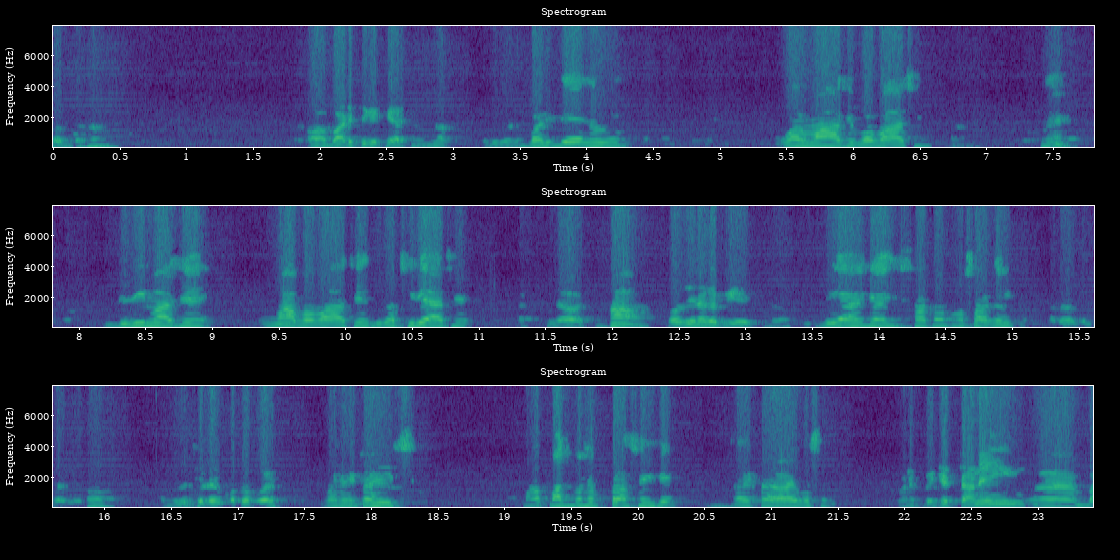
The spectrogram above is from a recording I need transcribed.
সর্দার। হ্যাঁ। বাড়ি থেকে কে আছেন আপনার পরিবারে বাড়িতে ধরুন ওর মা আছে বাবা আছে। হ্যাঁ। দিদির মা আছে মা বাবা আছে দুটো ছেলে আছে। হ্যাঁ। কতদিন আগে বিয়ে হয়েছিল? বিয়ে হয়েছে আজ সাত আট বছর আগে হয়েছে। আগে। হ্যাঁ। দুটো ছেলের কত বয়স? বছর একটা হয়েছে। পাঁচ বছর প্লাস হয়েছে আর একটা আড়াই বছর। মানে পেটের টানেই আহ,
